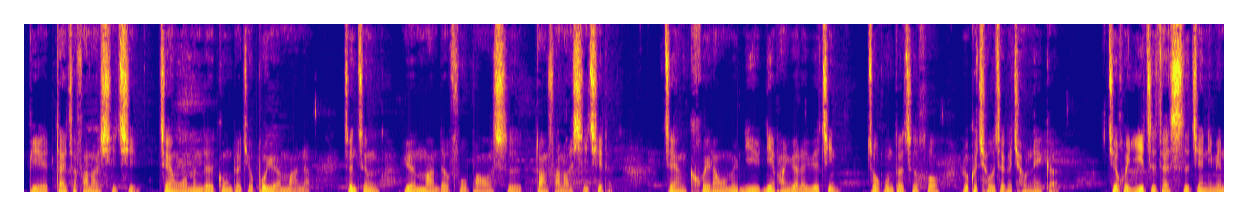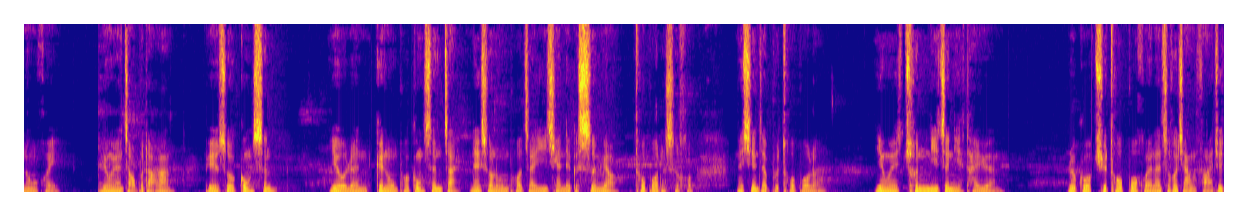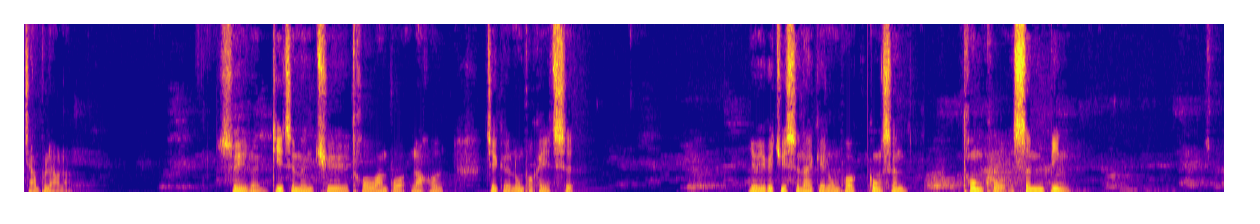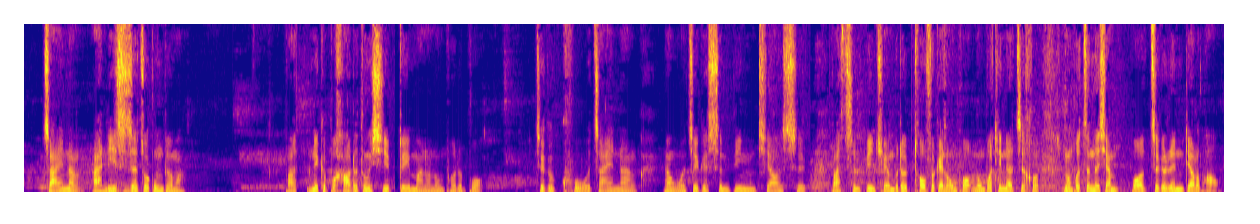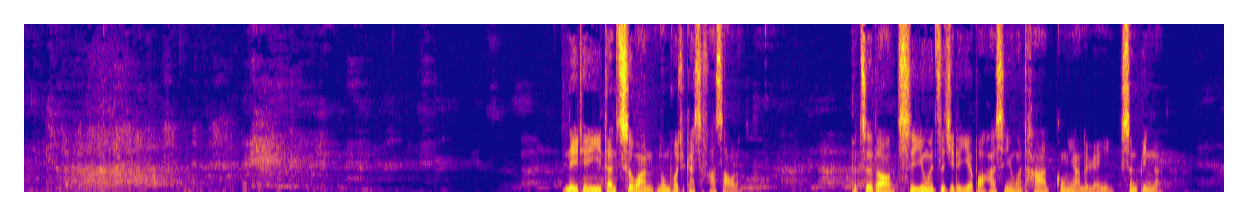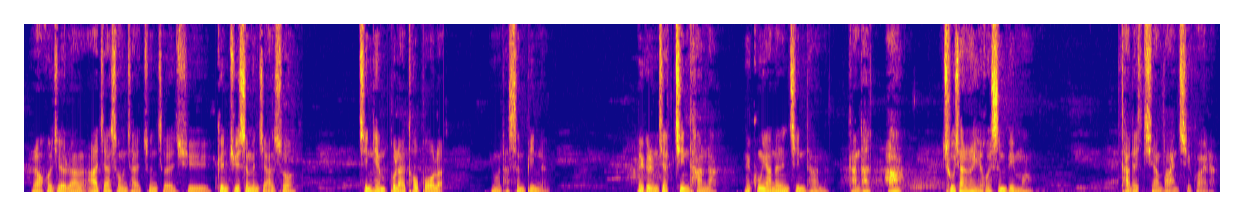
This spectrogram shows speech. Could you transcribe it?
别带着烦恼习气，这样我们的功德就不圆满了。真正圆满的福报是断烦恼习气的，这样会让我们离涅槃越来越近。做功德之后，如果求这个求那个，就会一直在世间里面轮回，永远找不到岸。比如说供生，有人给龙婆供生在，那时候龙婆在以前那个寺庙托钵的时候。那现在不托钵了，因为村离这里太远。如果去托钵回来之后讲法，就讲不了了。所以呢，弟子们去托完钵，然后这个龙婆可以吃。有一个居士来给龙婆供生，痛苦、生病、灾难啊！你是在做功德吗？把那个不好的东西堆满了龙婆的钵。这个苦灾难让我这个生病消失，把生病全部都托付给龙婆。龙婆听了之后，龙婆真的想把这个扔掉了跑。那天一旦吃完，龙婆就开始发烧了，不知道是因为自己的业报，还是因为他供养的原因生病了。然后就让阿迦雄才尊者去跟居士们讲说：“今天不来托钵了。”因为他生病了，那个人就惊叹了，那供养的人惊叹了，感叹啊，出家人也会生病吗？他的想法很奇怪的，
